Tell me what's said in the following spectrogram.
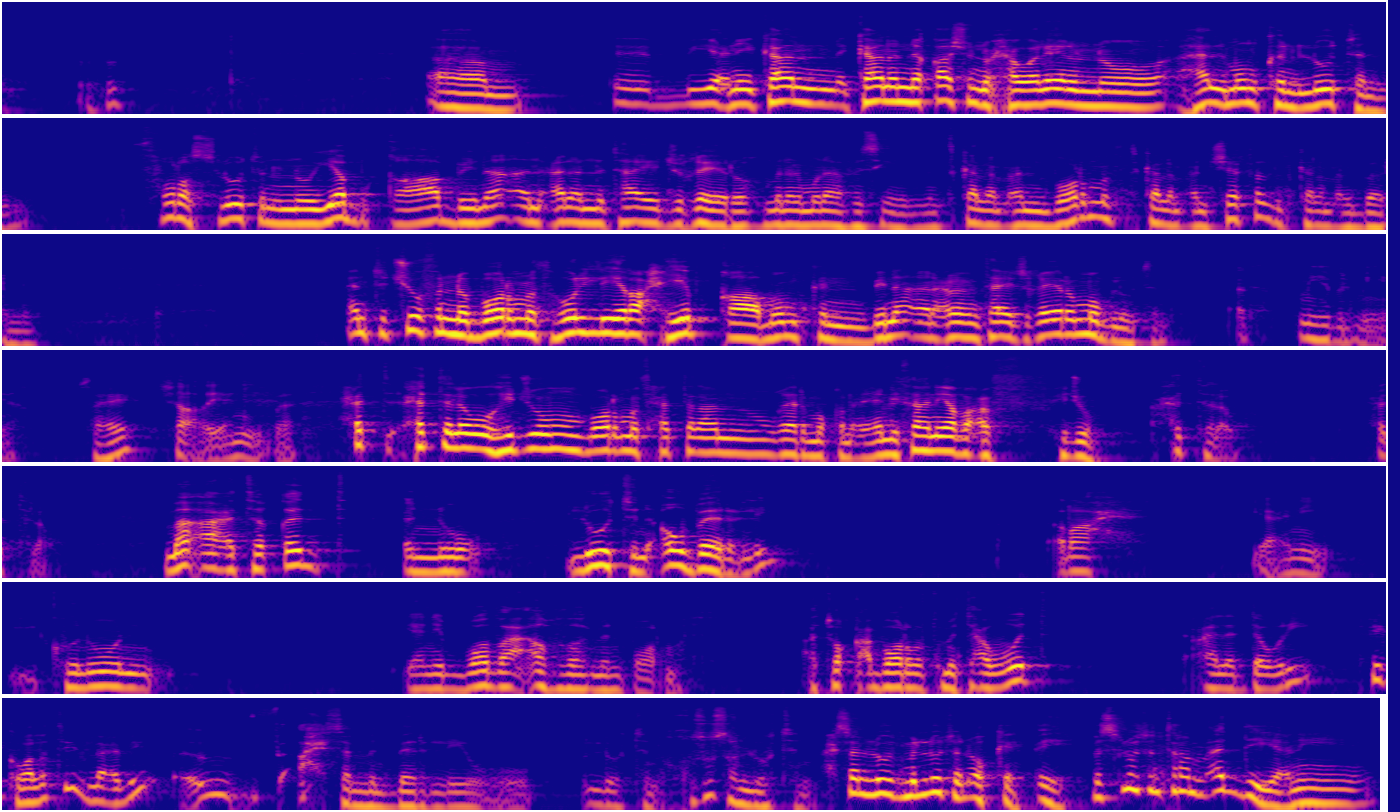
يعني كان كان النقاش إنه حوالين إنه هل ممكن لوتن فرص لوتن إنه يبقى بناء على نتائج غيره من المنافسين نتكلم عن بورنموث نتكلم عن شيفيلد نتكلم عن بيرنلي أنت تشوف إنه بورنموث هو اللي راح يبقى ممكن بناء على نتائج غيره مو بلوتن 100% صحيح؟ شاء يعني ب- حتى حتى لو هجوم بورنموث حتى الآن غير مقنع يعني ثاني أضعف هجوم. حتى لو حتى لو. ما أعتقد إنه لوتن أو بيرنلي راح يعني يكونون يعني بوضع أفضل من بورنموث. أتوقع بورنموث متعود على الدوري. في quality في لاعبين أحسن من بيرنلي ولوتن خصوصا لوتن. أحسن لوت من لوتن أوكي. اي بس لوتن ترى مؤدي يعني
